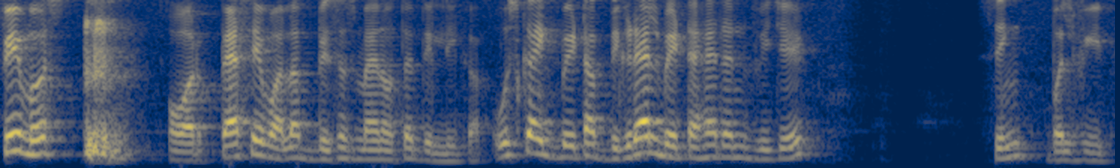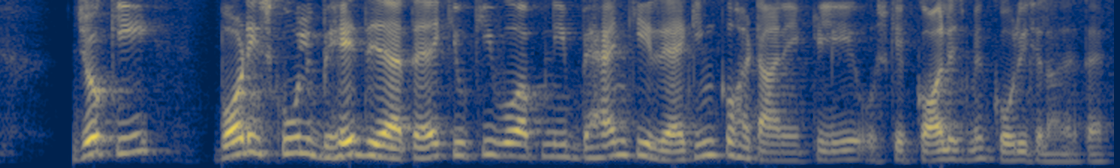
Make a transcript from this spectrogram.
famous और पैसे वाला बिजनेसमैन होता है दिल्ली का। उसका एक बेटा बिगड़ैल बेटा है रणविजय सिंह बलवीर जो कि बॉडी स्कूल भेज दिया जाता है क्योंकि वो अपनी बहन की रैगिंग को हटाने के लिए उसके कॉलेज में गोली चला देता है।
